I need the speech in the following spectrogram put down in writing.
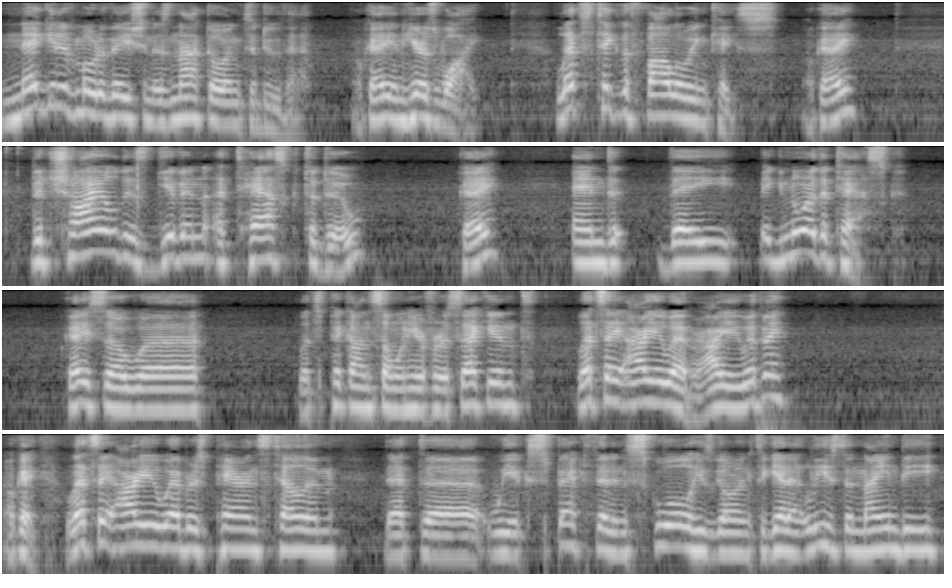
Negative motivation is not going to do that. Okay, and here's why. Let's take the following case. Okay, the child is given a task to do. Okay, and they ignore the task. Okay, so uh, let's pick on someone here for a second. Let's say Aryeh Weber. Are you with me? Okay, let's say Aryeh Weber's parents tell him that uh, we expect that in school he's going to get at least a 90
